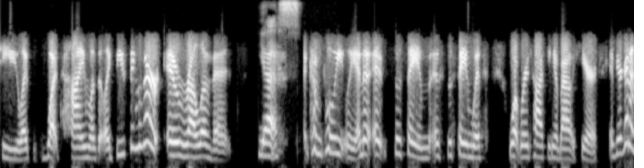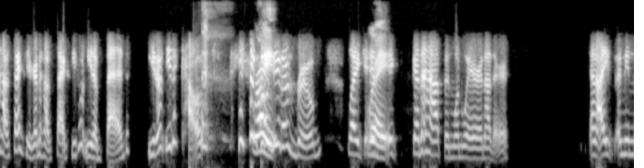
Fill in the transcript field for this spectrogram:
she? Like what time was it? Like these things are irrelevant yes. completely, and it, it's the same. It's the same with what we're talking about here. If you're gonna have sex, you're gonna have sex. You don't need a bed. You don't need a couch. you Right. don't need a room. Like Right. it's gonna happen one way or another. And I, I mean,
